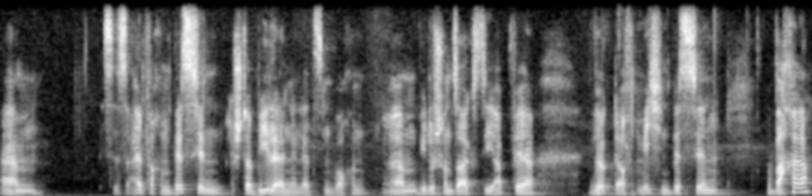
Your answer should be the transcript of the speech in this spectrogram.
Ähm, es ist einfach ein bisschen stabiler in den letzten Wochen. Ähm, wie du schon sagst, die Abwehr wirkt auf mich ein bisschen wacher.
